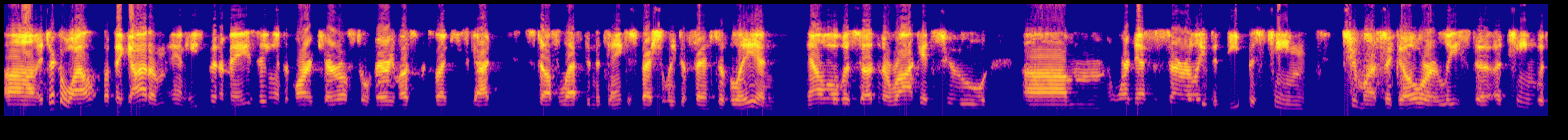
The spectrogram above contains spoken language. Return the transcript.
Uh, it took a while, but they got him, and he's been amazing. And DeMarre Carroll still very much looks like he's got stuff left in the tank, especially defensively. And now all of a sudden, the Rockets, who um, weren't necessarily the deepest team two months ago, or at least a, a team with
